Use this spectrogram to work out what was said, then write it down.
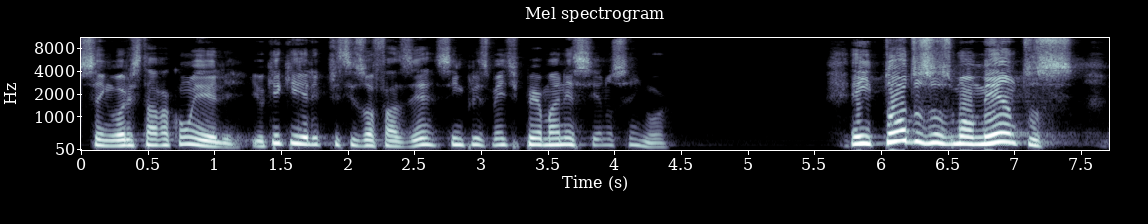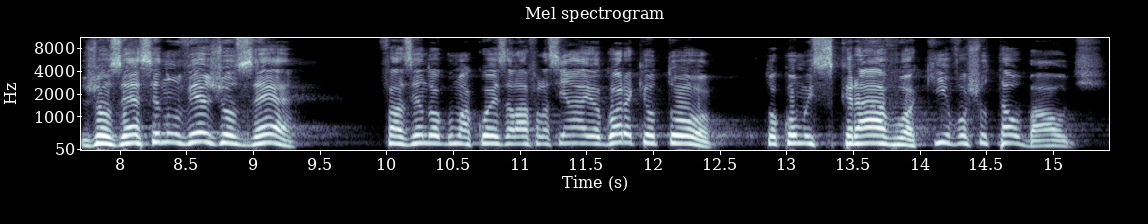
O Senhor estava com ele. E o que, que ele precisou fazer? Simplesmente permanecer no Senhor. Em todos os momentos, José, você não vê José fazendo alguma coisa lá, fala assim, ah, agora que eu tô, tô como escravo aqui, eu vou chutar o balde.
